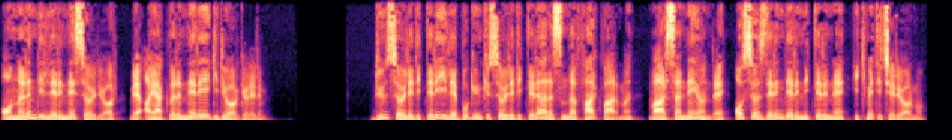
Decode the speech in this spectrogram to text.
Onların dilleri ne söylüyor ve ayakları nereye gidiyor görelim. Dün söyledikleri ile bugünkü söyledikleri arasında fark var mı? Varsa ne yönde? O sözlerin derinliklerine hikmet içeriyor mu?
